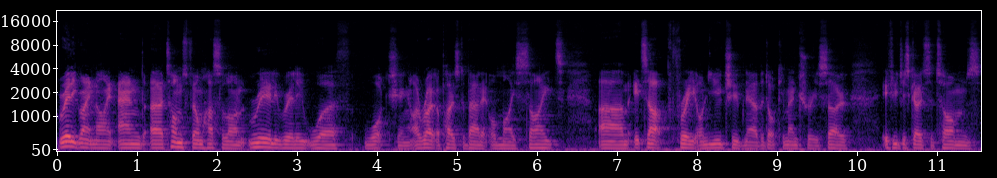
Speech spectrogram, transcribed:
really great night. And uh, Tom's film Hustle On, really, really worth watching. I wrote a post about it on my site. Um, it's up free on YouTube now, the documentary. So if you just go to Tom's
